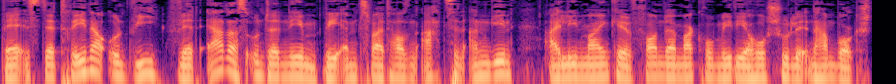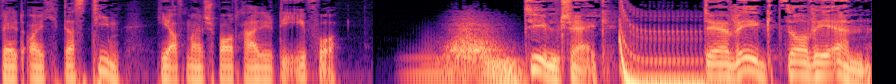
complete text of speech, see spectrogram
Wer ist der Trainer und wie wird er das Unternehmen WM 2018 angehen? Eileen Meinke von der Makromedia Hochschule in Hamburg stellt euch das Team hier auf meinsportradio.de vor. Teamcheck. Der Weg zur WM.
